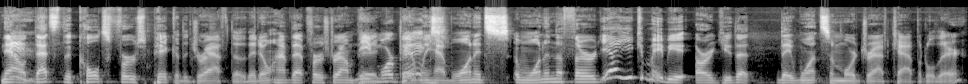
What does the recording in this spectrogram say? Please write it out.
Now that's the Colts' first pick of the draft, though. They don't have that first round Need pick. more They only have one. It's one in the third. Yeah, you can maybe argue that they want some more draft capital there.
